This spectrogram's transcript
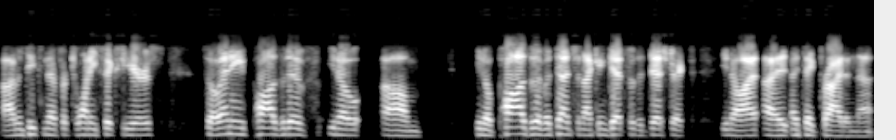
I've been teaching there for 26 years. So any positive, you know, um, you know, positive attention I can get for the district, you know, I, I, I take pride in that.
